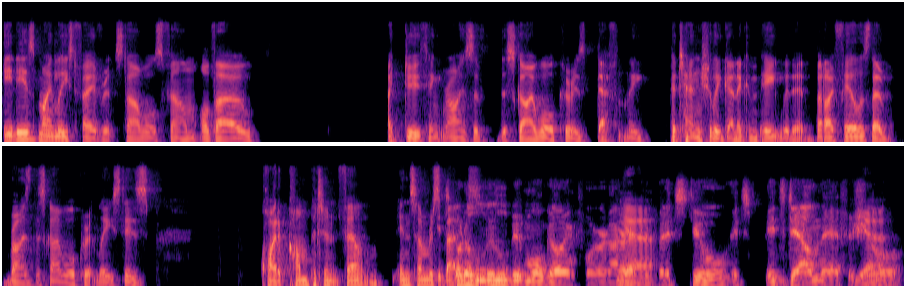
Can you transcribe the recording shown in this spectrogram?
it is my least favorite Star Wars film, although I do think Rise of the Skywalker is definitely potentially going to compete with it. But I feel as though Rise of the Skywalker at least is quite a competent film in some it's respects. got a little bit more going for it, I Yeah. reckon, but it's still it's it's down there for Yeah. sure.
